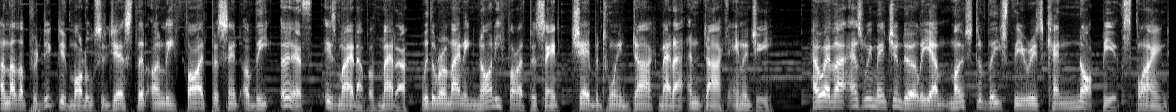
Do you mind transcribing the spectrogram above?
Another predictive model suggests that only 5% of the Earth is made up of matter, with the remaining 95% shared between dark matter and dark energy. However, as we mentioned earlier, most of these theories cannot be explained,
